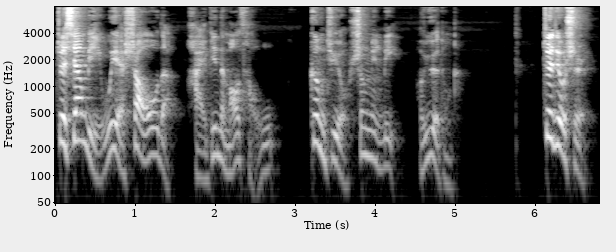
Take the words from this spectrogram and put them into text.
这相比无野少欧的海滨的茅草屋，更具有生命力和跃动感。这就是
